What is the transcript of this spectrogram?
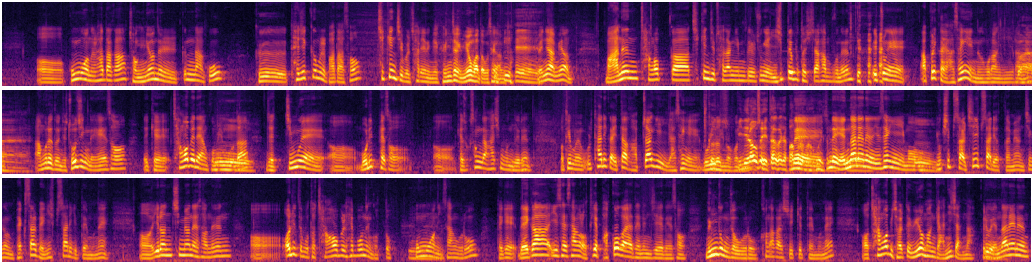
어, 공무원을 하다가 정년을 끝나고 그 퇴직금을 받아서 치킨집을 차리는 게 굉장히 위험하다고 생각합니다. 네. 왜냐하면 많은 창업가 치킨집 사장님들 중에 20대부터 시작한 분은 일종의 아프리카 야생에 있는 호랑이라면 네. 아무래도 이제 조직 내에서 이렇게 창업에 대한 고민보다 음. 이제 직무에 어, 몰입해서 어, 계속 성장하신 분들은 어떻게 보면 울타리가 있다가 갑자기 야생에 놓이는 그렇죠. 거거든요. 비닐하우스에 있다가 이제 나온 네. 거죠. 근데 옛날에는 인생이 뭐 음. 60살, 70살이었다면 지금 100살, 120살이기 때문에 어, 이런 측면에서는 어, 어릴 때부터 창업을 해보는 것도 음. 공무원 이상으로 되게 내가 이 세상을 어떻게 바꿔가야 되는지에 대해서 능동적으로 커나갈 수 있기 때문에 어, 창업이 절대 위험한 게 아니지 않나. 그리고 음. 옛날에는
